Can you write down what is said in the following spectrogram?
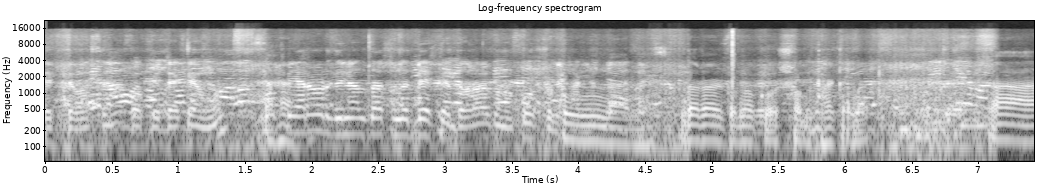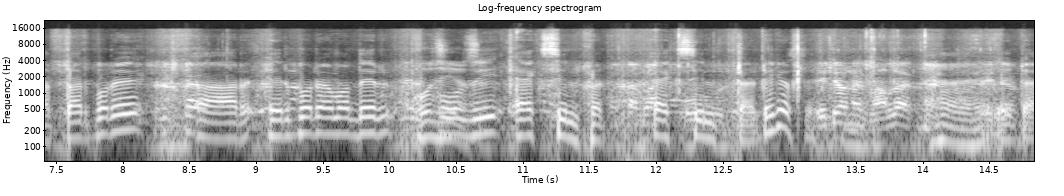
দেখতে পাচ্ছেন কপিটা কেমন? কপি আর অরিজিনাল তো আসলে দেখে ধরার কোনো কৌশল থাকে না। না না ধরার কোনো কৌশল থাকে আর তারপরে আর এরপরে আমাদের। ওজি এক্সিলফার এক্সিলটা ঠিক আছে? এটা অনেক ভালো একটা হ্যাঁ এটা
